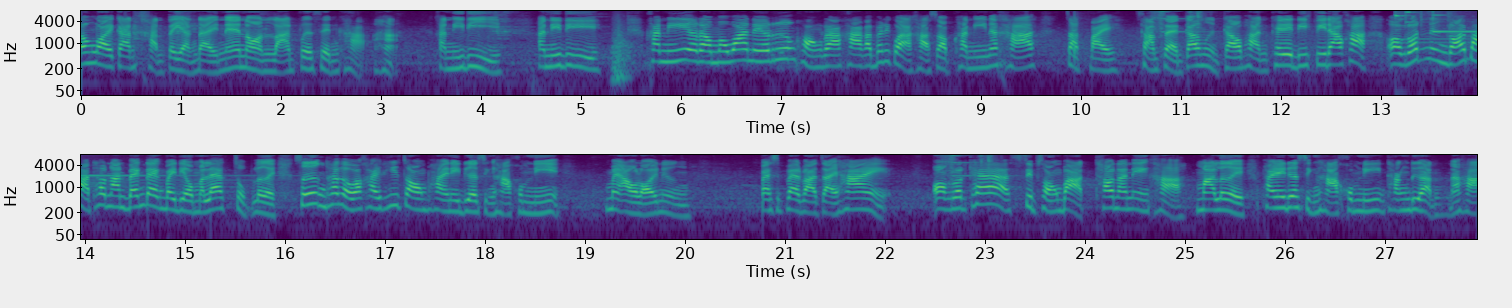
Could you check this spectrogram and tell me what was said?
ร่องรอยการขันแต่อย่างใดแน่นอนล้านเปอร์เซ็นต์ค่ะฮะคันนี้ดี คันนี้ดี คันนี้เรามาว่าในเรื่องของราคากันบ้างดีกว่าค่ะสำหรับคันนี้นะคะ จัดไป 399,000 เครดิตดีฟรีดาวค่ะ ออกรถ 100 บาทเท่านั้นแบงค์แดงใบเดียวมาแลกจบเลย ซึ่งถ้าเกิดว่าใครที่จองภายในเดือนสิงหาคมนี้ ไม่เอาร้อยหนึ่ง88 บาทจ่ายให้ออกรถแค่ 12 บาทเท่านั้นเองค่ะ มาเลยภายในเดือนสิงหาคมนี้ทั้งเดือนนะคะ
